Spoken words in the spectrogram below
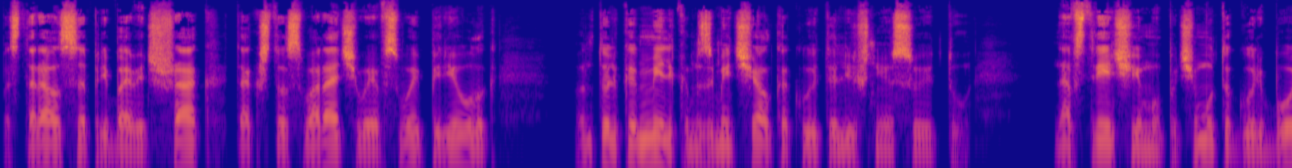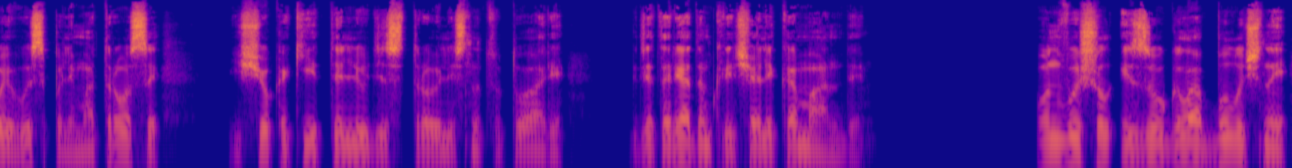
постарался прибавить шаг, так что, сворачивая в свой переулок, он только мельком замечал какую-то лишнюю суету. Навстречу ему почему-то гурьбой высыпали матросы, еще какие-то люди строились на тротуаре, где-то рядом кричали команды. Он вышел из-за угла булочной,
